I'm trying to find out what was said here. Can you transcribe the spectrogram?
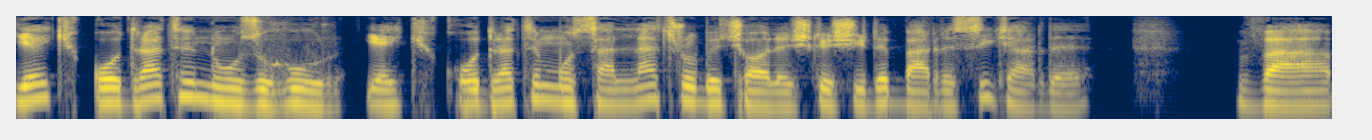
یک قدرت نوظهور یک قدرت مسلط رو به چالش کشیده بررسی کرده و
